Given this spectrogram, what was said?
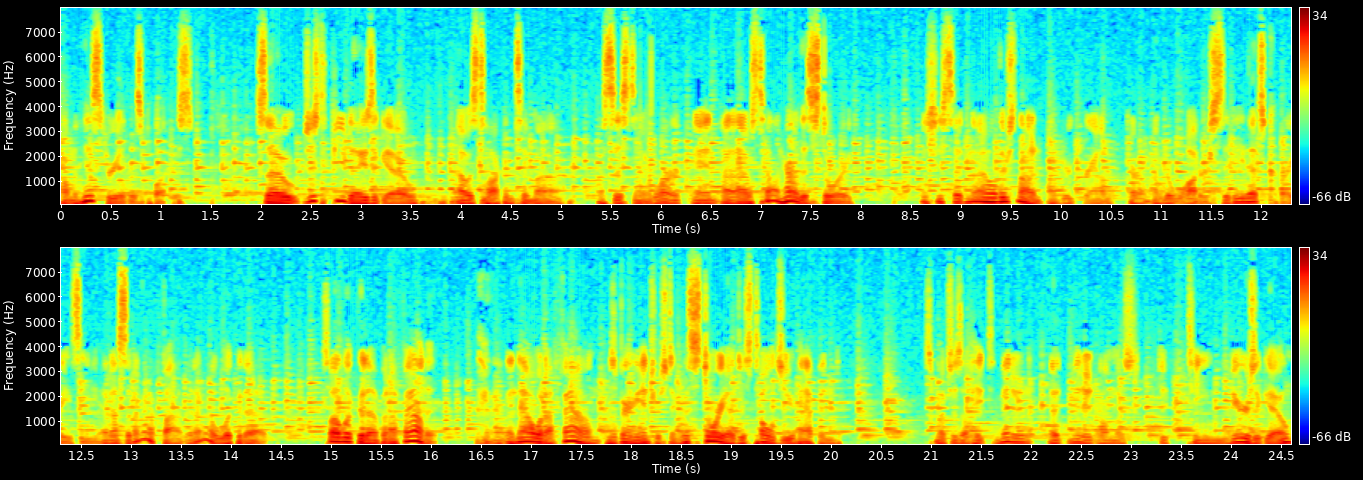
on the history of this place. So, just a few days ago, I was talking to my assistant at work, and I was telling her this story. And she said, No, there's not an underground or an underwater city. That's crazy. And I said, I'm going to find it. I'm going to look it up. So I looked it up and I found it. And now what I found was very interesting. This story I just told you happened, as much as I hate to admit it, admit it almost 15 years ago.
